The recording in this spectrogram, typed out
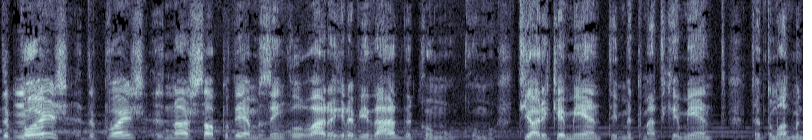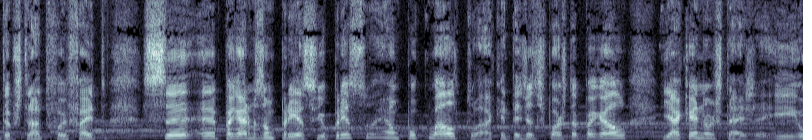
Depois, uhum. depois, nós só podemos englobar a gravidade como, como teórica teoricamente e matematicamente, portanto, de um modo muito abstrato, foi feito, se uh, pagarmos um preço. E o preço é um pouco alto. Há quem esteja disposto a pagá-lo e há quem não esteja. E o,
